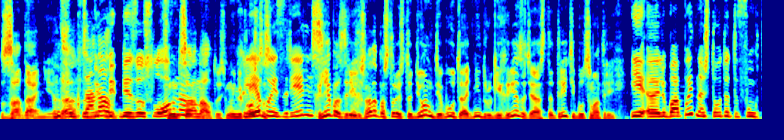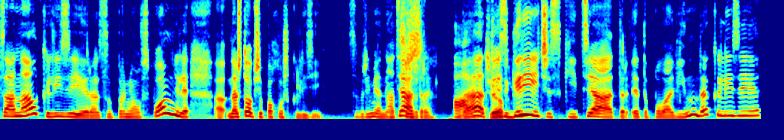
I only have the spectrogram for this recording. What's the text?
задание, Ну, да? функционал. Безусловно. Функционал. То есть мы не Хлеба просто... и зрелищ. Хлеба зрелищ. Надо построить стадион, где будут одни других резать, а третьи будут смотреть. И э, любопытно, что вот этот функционал Колизея, раз вы про него вспомнили, а, на что вообще похож Колизей? Современные На цирк. А, да, то театр. есть греческий театр это половина, да, Колизея,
